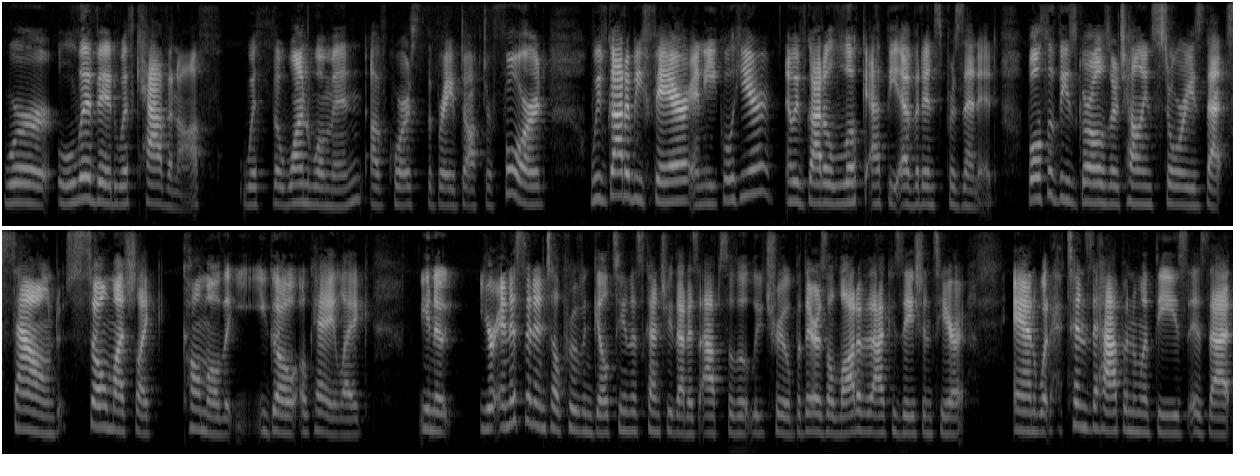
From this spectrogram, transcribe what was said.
were livid with Kavanaugh, with the one woman, of course, the brave Dr. Ford, we've got to be fair and equal here, and we've got to look at the evidence presented. Both of these girls are telling stories that sound so much like Cuomo that you go, okay, like, you know, you're innocent until proven guilty in this country. That is absolutely true. But there's a lot of accusations here. And what tends to happen with these is that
